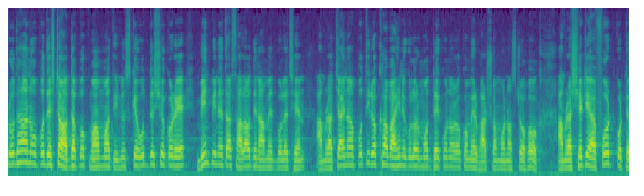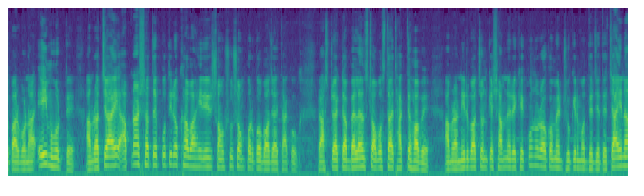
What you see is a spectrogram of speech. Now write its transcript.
প্রধান উপদেষ্টা অধ্যাপক মোহাম্মদ ইউনুসকে উদ্দেশ্য করে বিএনপি নেতা সালাউদ্দিন আহমেদ বলেছেন, আমরা চাই না প্রতিরক্ষা বাহিনীগুলোর মধ্যে কোনো রকমের ভারসাম্য নষ্ট হোক। আমরা সেটি অ্যাফোর্ড করতে পারব না। এই মুহূর্তে আমরা চাই আপনার সাথে প্রতিরক্ষা বাহিনীর সুসম্পর্ক বজায় থাকুক। রাষ্ট্র একটা ব্যালেন্সড অবস্থায় থাকতে হবে। আমরা নির্বাচনকে সামনে রেখে কোনো রকমের ঝুঁকির মধ্যে যেতে চাই না,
